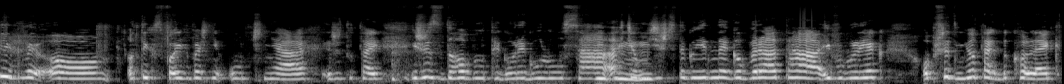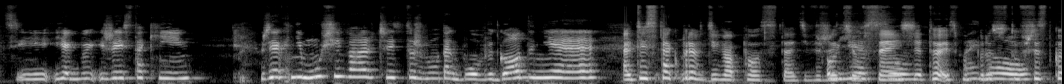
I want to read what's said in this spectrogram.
jakby o, o tych swoich właśnie uczniach, że tutaj, i że zdobył tego Regulusa, a Mhm. chciał mieć jeszcze tego jednego brata, i w ogóle jak o przedmiotach do kolekcji, i jakby, i że jest taki, że jak nie musi walczyć, to żeby mu tak było wygodnie. Ale to jest tak prawdziwa postać w życiu, w sensie to jest po I prostu know. wszystko.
